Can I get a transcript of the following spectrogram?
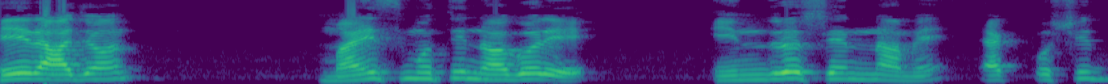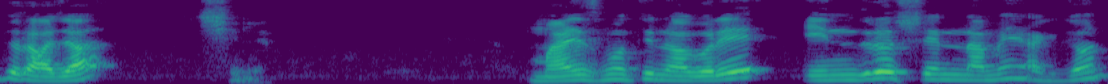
হে রাজন, মাইসমতি নগরে ইন্দ্রসেন নামে এক প্রসিদ্ধ রাজা ছিলেন। মাইসমতি নগরে ইন্দ্র সেন নামে একজন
